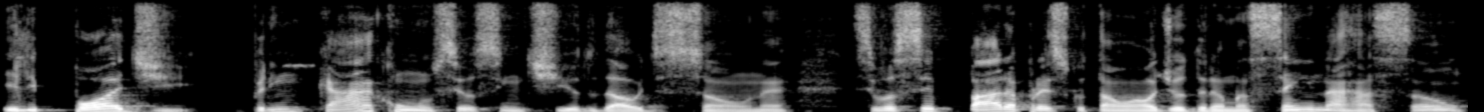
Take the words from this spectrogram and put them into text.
Ele pode brincar com o seu sentido da audição, né? Se você para para escutar um audiodrama sem narração,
